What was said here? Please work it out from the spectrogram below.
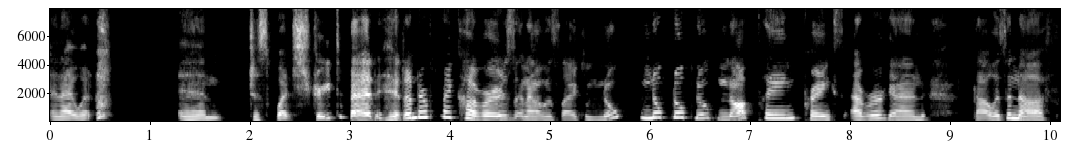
And I went and just went straight to bed, hid under my covers, and I was like, nope, nope, nope, nope, not playing pranks ever again. That was enough.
